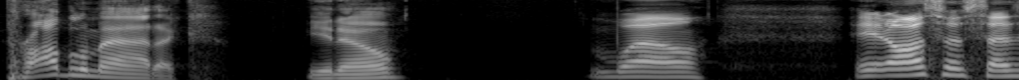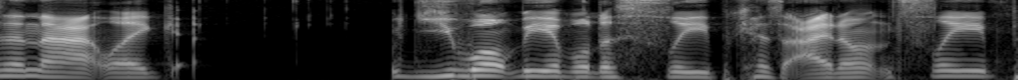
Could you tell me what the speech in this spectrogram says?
problematic. You know. Well, it also says in that like you won't be able to sleep because I don't sleep.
